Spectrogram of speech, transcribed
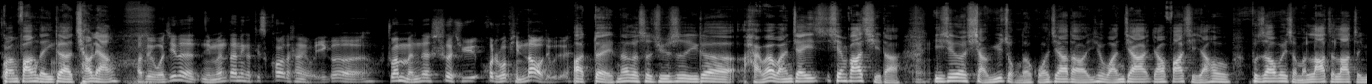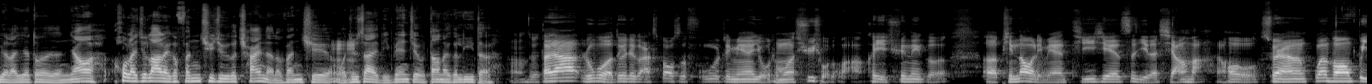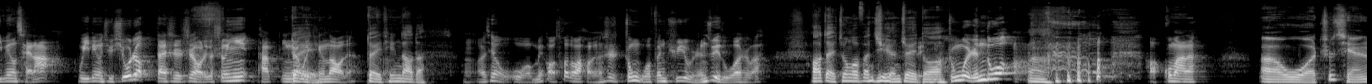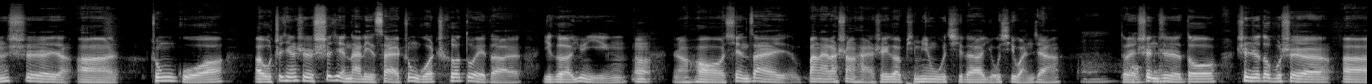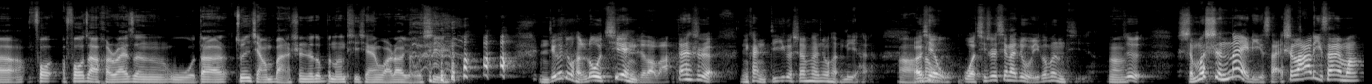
官方的一个桥梁。啊，对，我记得你们在那个 Discord 上有一个专门的社区或者说频道，对不对？啊，对，那个社区是一个海外玩家先发起的，一些个小语种的国家的一些玩家，然后发起，然后不知道为什么拉着拉着越来越多的人，然后后来就拉了一个分区，就一个 China 的分区，我就在里面就当了个 leader。嗯，对，大家如果对这个 Xbox 服务这边有什么需求的话，可以去那个呃频道里面提一些自己的想法。然后虽然官方不一定采纳，不一定去修正，但是至少这个声音他应该会听到的。对，听到的。嗯，而且我没搞错的话，好像是中国分区就人最多，是吧？哦，对中国分区人最多。中国人多啊。嗯，好，库玛呢？呃，我之前是呃中国呃，我之前是世界耐力赛中国车队的一个运营，嗯然后现在搬来了上海，是一个平平无奇的游戏玩家。嗯，对甚至都甚至都不是呃，For Forza Horizon 五的尊享版，甚至都不能提前玩到游戏 你这个就很露怯，你知道吧？但是你看，你第一个身份就很厉害，啊。而且我我其实现在就有一个问题，嗯就什么是耐力赛？是拉力赛吗？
